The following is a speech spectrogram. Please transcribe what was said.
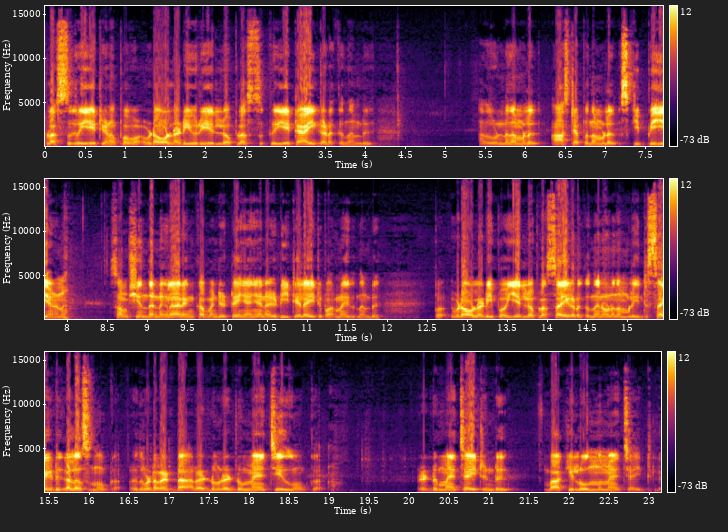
പ്ലസ് ക്രിയേറ്റ് ചെയ്യണം. ഇപ്പോൾ ഇവിടെ ഓൾറെഡി ഒരു യെല്ലോ പ്ലസ് ക്രിയേറ്റ് ആയി കിടക്കുന്നുണ്ട്. അതുകൊണ്ട് നമ്മൾ ആ സ്റ്റെപ്പ് നമ്മൾ സ്കിപ്പ് ചെയ്യാണ്. സംശയം എന്തുണ്ടെങ്കിൽ ആരെങ്കിലും കമന്റ് ഇട്ട് കഴിഞ്ഞാൽ ഞാൻ അത് ഡീറ്റെയിൽ ആയിട്ട് പറഞ്ഞു തരുന്നുണ്ട് ഇപ്പോൾ ഇവിടെ ഓൾറെഡി ഇപ്പോൾ യെല്ലോ പ്ലസ് ആയി കിടക്കുന്നതിനോട് നമ്മൾ ഇതിന്റെ സൈഡ് കളേഴ്സ് നോക്കുക. ഇത് ഇവിടെ റെഡാ റെഡും റെഡും മാച്ച് ചെയ്ത് നോക്കുക. റെഡും മാച്ച് ആയിട്ടുണ്ട്. ബാക്കിയുള്ള ഒന്നും മാച്ച് ആയിട്ടില്ല.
